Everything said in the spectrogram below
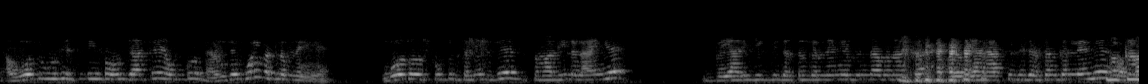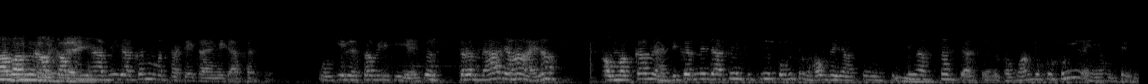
तो वो तो उस स्थिति में पहुँच जाते हैं उनको धर्म से कोई मतलब नहीं है। वो तो सूक्ष्म शरीर से समाधि लगाएँगे बिहारी जी भी दर्शन कर लेंगे वृंदावन आकर भी दर्शन कर लेंगे और में भी जाकर मत्था टेकाएँगे जाकर के। उनके लिए सब एक ही है। तो श्रद्धा जहाँ है ना अब मक्का में हज करने जाते हैं कितने पवित्र भाव से जाते हैं कितने आस्था से जाते हैं। भगवान तो खुश हो ही रहे हैं उनसे भी।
